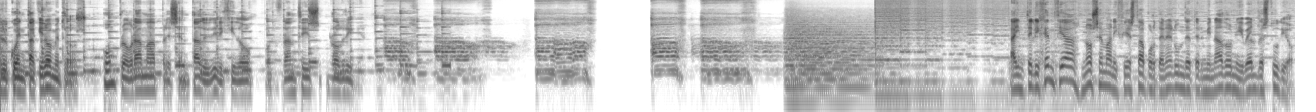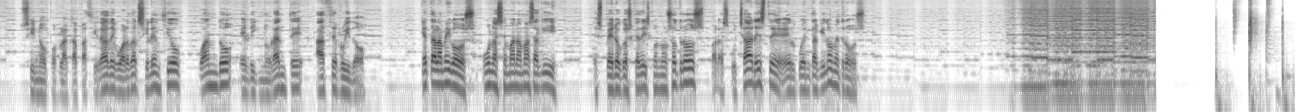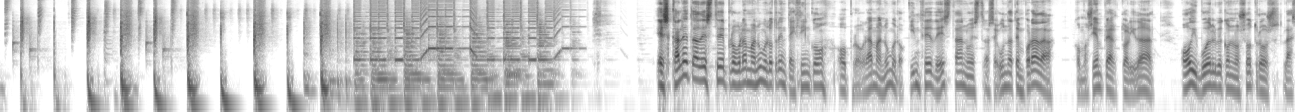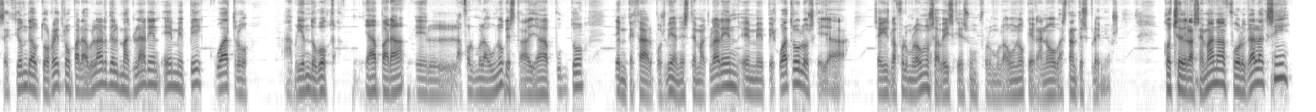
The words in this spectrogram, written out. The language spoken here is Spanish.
El Cuenta Kilómetros, un programa presentado y dirigido por Francis Rodríguez. La inteligencia no se manifiesta por tener un determinado nivel de estudio, sino por la capacidad de guardar silencio cuando el ignorante hace ruido. ¿Qué tal amigos? Una semana más aquí. Espero que os quedéis con nosotros para escuchar este, el Cuenta Kilómetros. Escaleta de este programa número 35 o programa número 15 de esta nuestra segunda temporada. Como siempre, actualidad. Hoy vuelve con nosotros la sección de autorretro para hablar del McLaren MP4, abriendo boca ya para la Fórmula 1 que está ya a punto de empezar. Pues bien, este McLaren MP4, los que ya seguís la Fórmula 1 sabéis que es un Fórmula 1 que ganó bastantes premios. Coche de la semana, Ford Galaxy,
